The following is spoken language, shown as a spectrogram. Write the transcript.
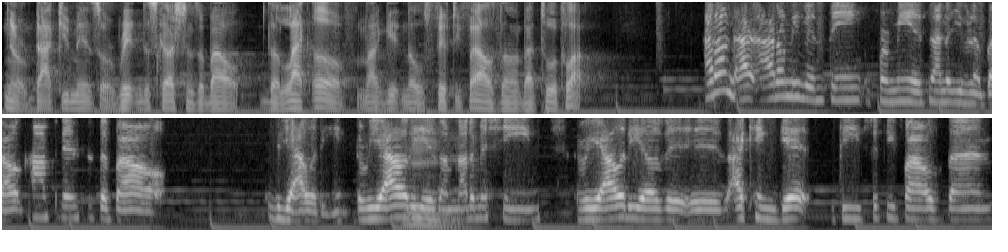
you know documents or written discussions about the lack of not getting those 50 files done by two o'clock I don't. I, I don't even think for me it's not even about confidence. It's about reality. The reality is mm. I'm not a machine. The reality of it is I can get these 50 files done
